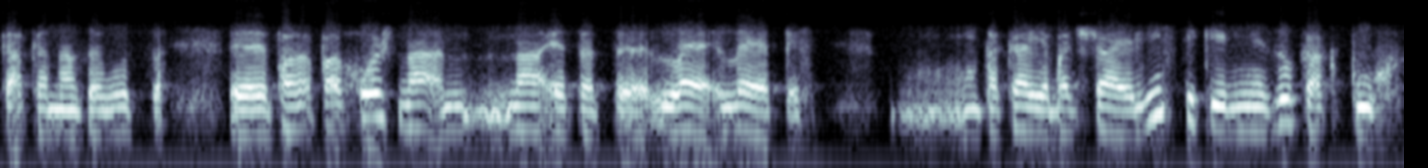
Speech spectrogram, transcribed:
как она зовутся. Э, похож на, на этот э, лепес. Такая большая листики, и внизу как пух.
